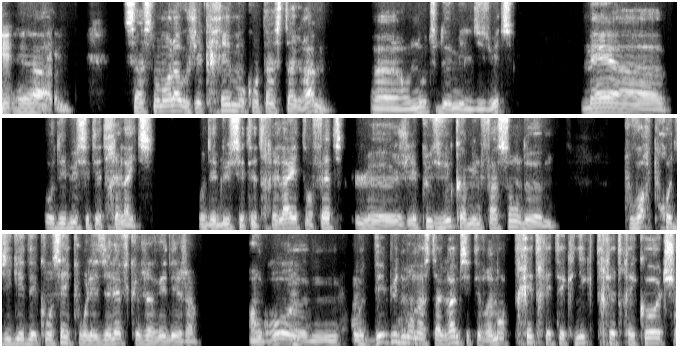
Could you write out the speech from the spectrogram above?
Euh, c'est à ce moment-là où j'ai créé mon compte Instagram euh, en août 2018. Mais euh, au début, c'était très light. Au début, c'était très light. En fait, le, je l'ai plus vu comme une façon de pouvoir prodiguer des conseils pour les élèves que j'avais déjà. En gros, mmh. au début de mon Instagram, c'était vraiment très, très technique, très, très coach.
